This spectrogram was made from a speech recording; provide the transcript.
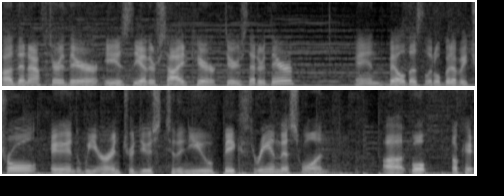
Uh, then after there is the other side characters that are there. And Bell does a little bit of a troll. And we are introduced to the new big three in this one. Uh, well, okay.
